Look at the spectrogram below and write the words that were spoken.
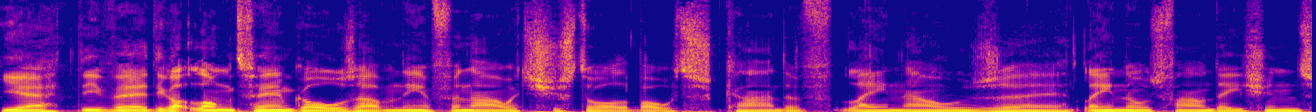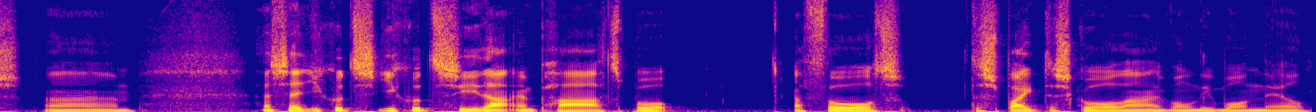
Yeah, they've uh, they got long term goals, haven't they? And for now, it's just all about kind of laying those uh, laying those foundations. Um, I said you could you could see that in parts, but I thought, despite the scoreline of only one 0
